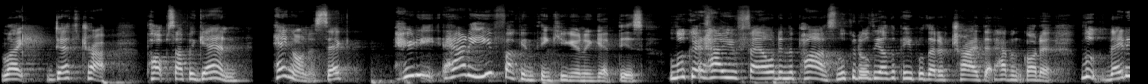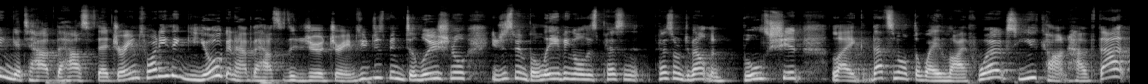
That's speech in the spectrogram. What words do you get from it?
like death trap pops up again hang on a sec. Who do you, how do you fucking think you're going to get this? Look at how you've failed in the past. Look at all the other people that have tried that haven't got it. Look, they didn't get to have the house of their dreams. Why do you think you're going to have the house of your dreams? You've just been delusional. You've just been believing all this person, personal development bullshit. Like, that's not the way life works. You can't have that.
